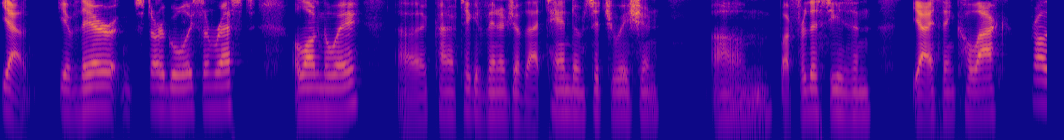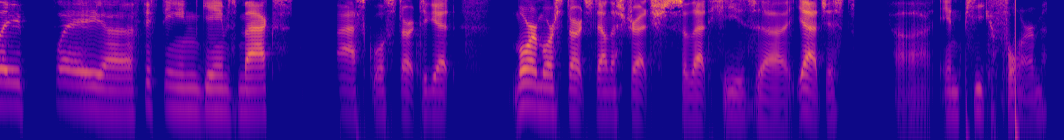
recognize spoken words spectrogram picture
yeah, give their star goalie some rest along the way. Uh, kind of take advantage of that tandem situation. Um, but for this season, yeah, I think Halak probably play uh, 15 games max. Rask will start to get more and more starts down the stretch so that he's, uh, yeah, just uh, in peak form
